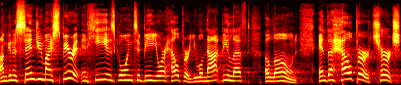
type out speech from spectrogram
I'm going to send you my Spirit, and He is going to be your helper. You will not be left alone. And the Helper, church,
